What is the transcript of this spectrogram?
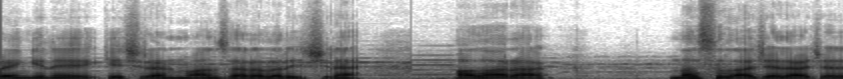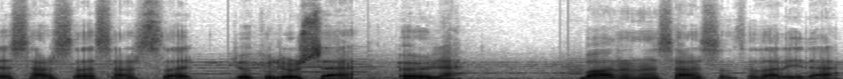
rengini geçiren manzaraları içine alarak nasıl acele acele sarsıla sarsıla dökülürse öyle. Bağrının sarsıntılarıyla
